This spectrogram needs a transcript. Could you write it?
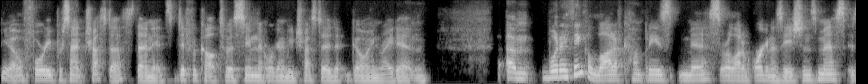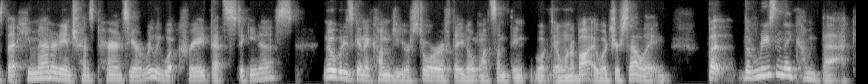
you know, 40% trust us, then it's difficult to assume that we're going to be trusted going right in. Um, what I think a lot of companies miss or a lot of organizations miss is that humanity and transparency are really what create that stickiness. Nobody's going to come to your store if they don't want something, what they want to buy, what you're selling. But the reason they come back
